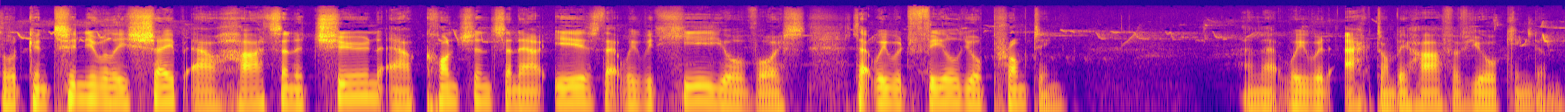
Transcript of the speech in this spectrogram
Lord, continually shape our hearts and attune our conscience and our ears that we would hear your voice, that we would feel your prompting, and that we would act on behalf of your kingdom.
